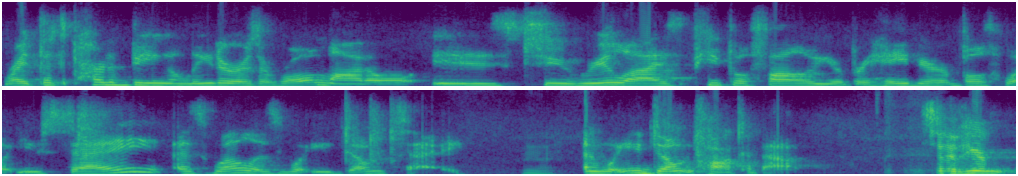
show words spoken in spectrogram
right? That's part of being a leader as a role model is to realize people follow your behavior, both what you say as well as what you don't say and what you don't talk about. So if you're,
